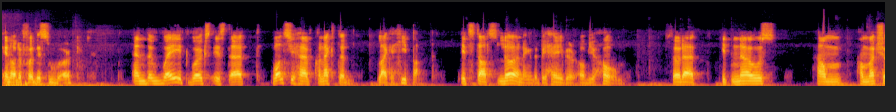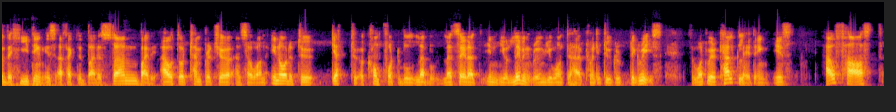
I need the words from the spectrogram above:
in order for this to work. And the way it works is that once you have connected like a heat pump, it starts learning the behavior of your home so that it knows how, how much of the heating is affected by the sun, by the outdoor temperature, and so on, in order to get to a comfortable level. Let's say that in your living room, you want to have 22 degrees. So what we're calculating is how fast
